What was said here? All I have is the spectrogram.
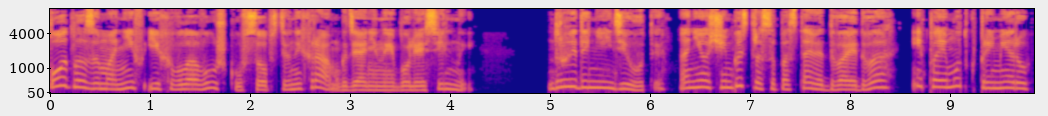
подло заманив их в ловушку в собственный храм, где они наиболее сильны? Друиды не идиоты. Они очень быстро сопоставят два и два и поймут, к примеру,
